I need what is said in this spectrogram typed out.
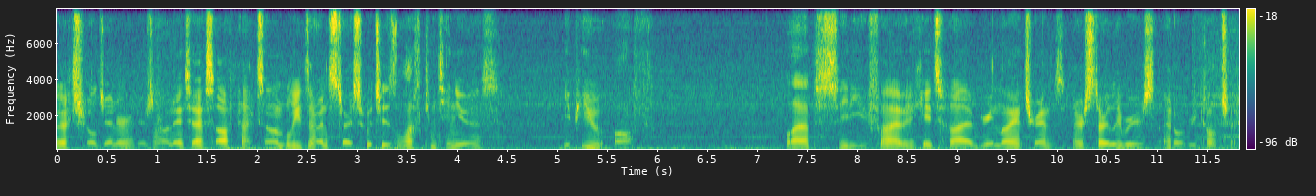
Electrical generators on, anti-soft packs on, bleeds on, star switches, left continuous, APU off. Laps, CDU 5 indicates 5, green light, trans, or start levers, idle recall checked.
